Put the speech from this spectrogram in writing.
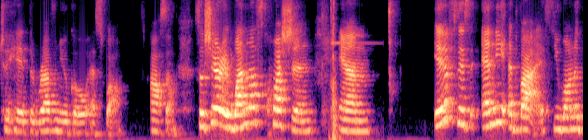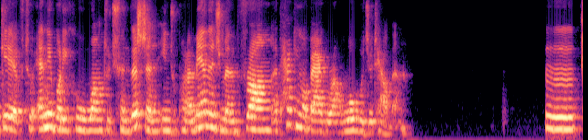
to hit the revenue goal as well. Awesome. So Sherry, one last question. And if there's any advice you want to give to anybody who want to transition into product management from a technical background, what would you tell them? Mm,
